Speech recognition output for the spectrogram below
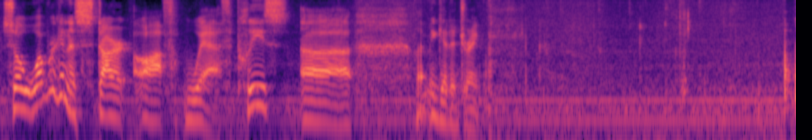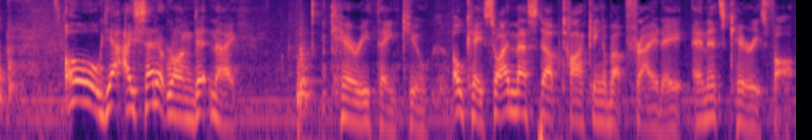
So, what we're going to start off with, please uh, let me get a drink. Oh, yeah, I said it wrong, didn't I? Carrie, thank you. Okay, so I messed up talking about Friday, and it's Carrie's fault.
